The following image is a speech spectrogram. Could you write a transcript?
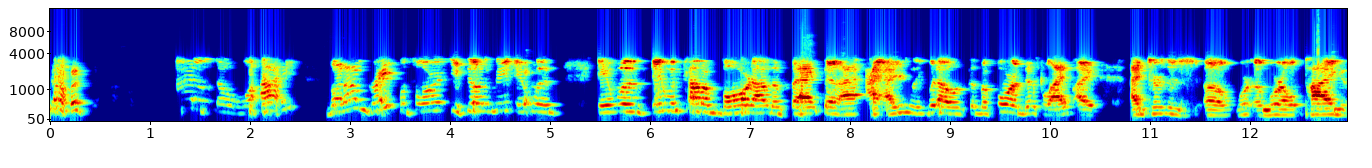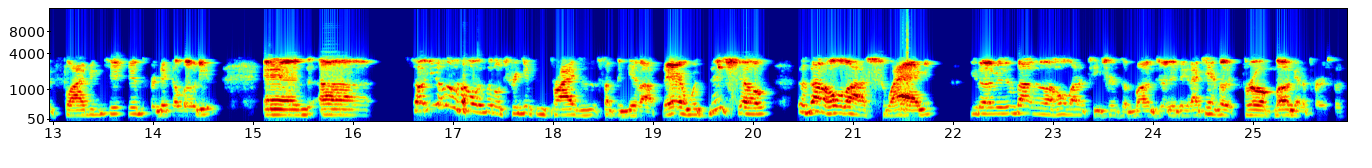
don't I don't know why, but I'm grateful for it. You know what I mean? It was it was it was kind of born out of the fact that I I, I usually when I was before in this life I I turned this uh world pieing and sliming kids for Nickelodeon, and uh so, you know, there's always little trinkets and prizes and stuff to give out there. With this show, there's not a whole lot of swag. You know I mean? There's not a whole lot of t-shirts or mugs or anything. I can't really throw a mug at a person.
